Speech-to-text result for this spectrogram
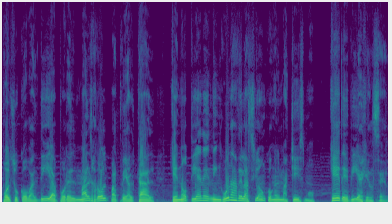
por su cobardía, por el mal rol patriarcal que no tiene ninguna relación con el machismo que debía ejercer.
